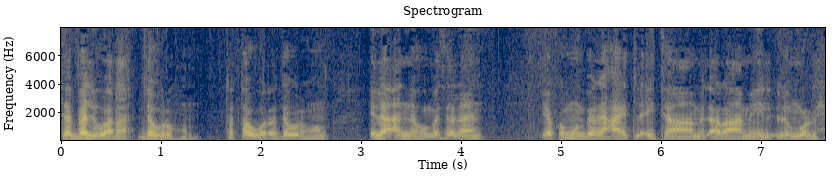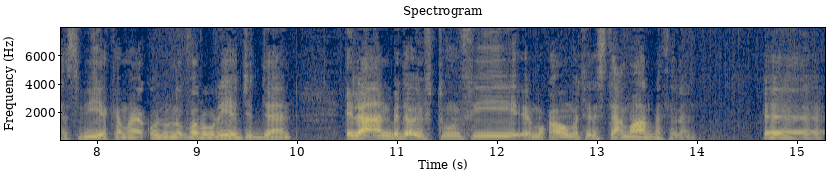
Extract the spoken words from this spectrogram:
تبلور دورهم تطور دورهم إلى أنه مثلا يقومون برعاية الأيتام الأرامل الأمور الحسبية كما يقولون الضرورية جدا إلى أن بدأوا يفتون في مقاومة الاستعمار مثلا. آه،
